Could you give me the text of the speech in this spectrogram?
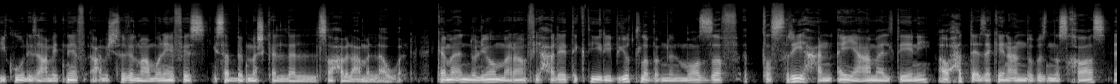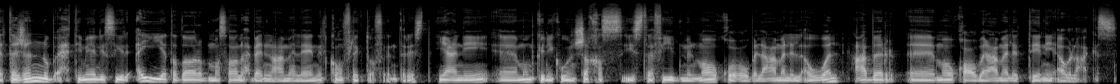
يكون إذا عم يتناف عم يشتغل مع منافس يسبب مشكل لصاحب العمل الأول. كما إنه اليوم مرام في حالات كثيره بيطلب من الموظف التصريح عن أي عمل تاني أو حتى إذا كان عنده business business خاص لتجنب احتمال يصير أي تضارب مصالح بين العملين ال conflict of interest يعني آه، ممكن يكون شخص يستفيد من موقعه بالعمل الأول عبر آه، موقعه بالعمل الثاني أو العكس.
